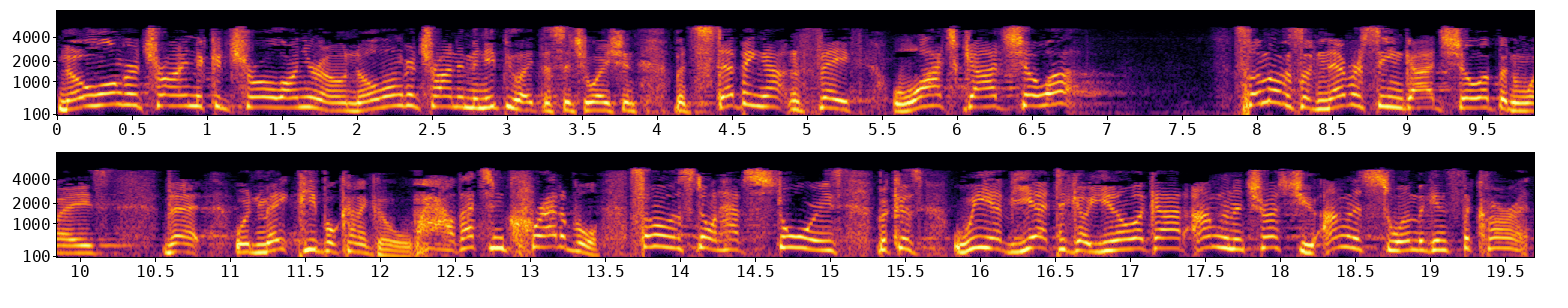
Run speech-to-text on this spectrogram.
no longer trying to control on your own, no longer trying to manipulate the situation, but stepping out in faith, watch God show up. Some of us have never seen God show up in ways that would make people kind of go, wow, that's incredible. Some of us don't have stories because we have yet to go, you know what, God, I'm going to trust you. I'm going to swim against the current.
